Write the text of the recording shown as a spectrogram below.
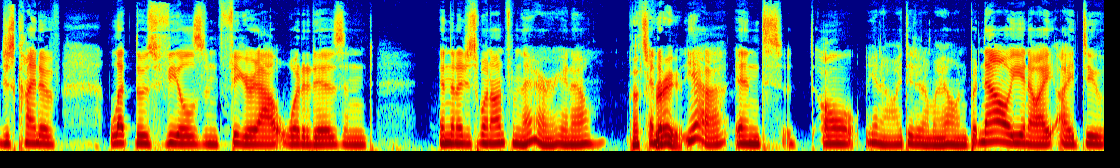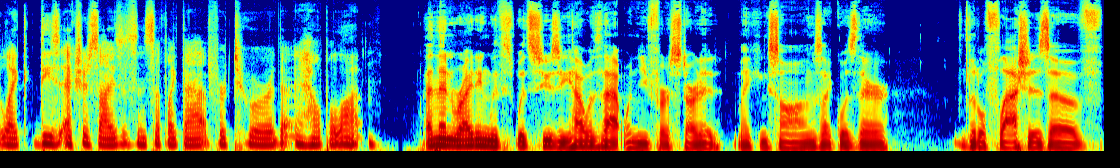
just kind of let those feels and figure out what it is. And, and then I just went on from there, you know? That's And it- great. yeah. And all, you know, I did it on my own. But now, you know, I, I do like these exercises and stuff like that for tour that help a lot. And then writing with with Siouxsie, how was that when you first started making songs? Like, was there little flashes of,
